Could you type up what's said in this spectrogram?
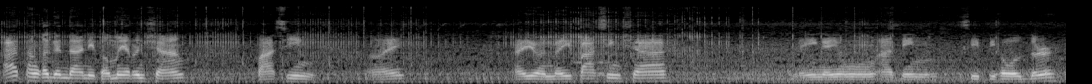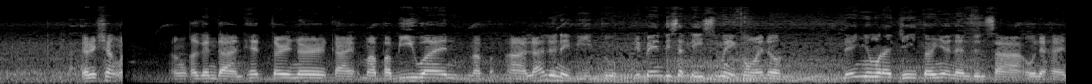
At ang kagandahan nito, mayroon siyang passing. Okay? Ayun, may passing siya. May nga yung ating CP holder. Meron siyang ang kagandahan, head turner, kaya, mapa B1, mapa, ah, lalo na B2. Depende sa taste mo eh, kung ano. Then yung radiator niya nandun sa unahan.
